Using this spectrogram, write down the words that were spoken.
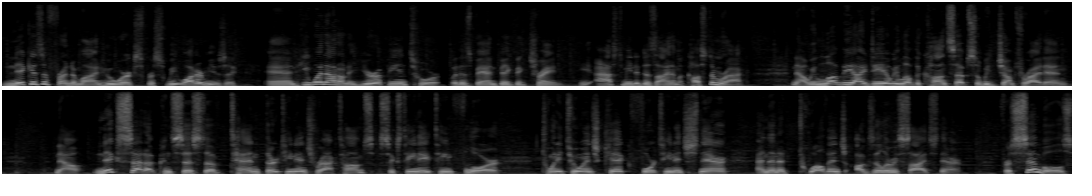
Nick is a friend of mine who works for Sweetwater Music, and he went out on a European tour with his band Big Big Train. He asked me to design him a custom rack. Now we love the idea, we love the concept, so we jumped right in. Now, Nick's setup consists of 10 13 inch rack toms, 16 18 floor, 22 inch kick, 14 inch snare, and then a 12 inch auxiliary side snare. For cymbals,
